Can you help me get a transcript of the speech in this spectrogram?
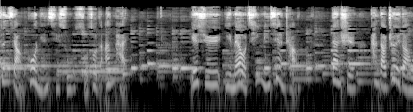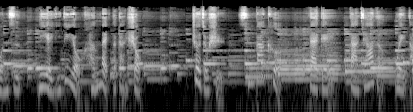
分享过年习俗所做的安排。也许你没有亲临现场，但是看到这段文字，你也一定有很美的感受。这就是星巴克带给大家的味道。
